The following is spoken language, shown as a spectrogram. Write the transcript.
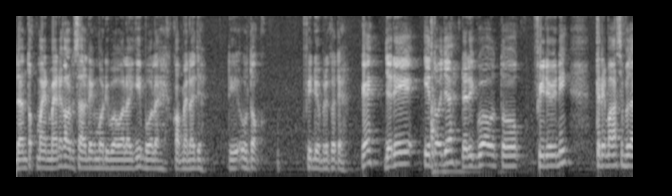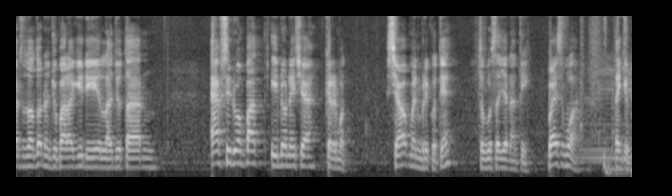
dan untuk main-mainnya kalau misalnya ada yang mau dibawa lagi boleh komen aja di untuk video berikutnya. Oke, jadi itu aja dari gua untuk video ini. Terima kasih buat nonton dan jumpa lagi di lanjutan FC24 Indonesia Kermut. Siapa main berikutnya? Tunggu saja nanti. Bye semua. Thank you.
